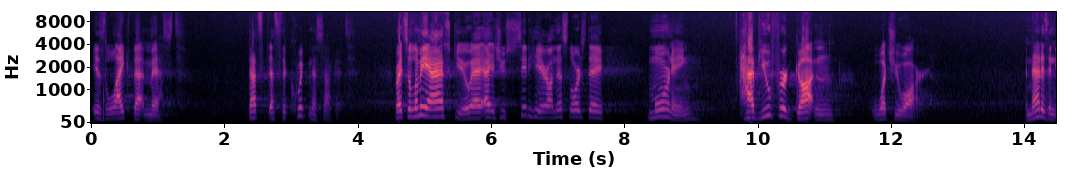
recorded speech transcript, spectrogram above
is like that mist. That's, that's the quickness of it. Right? So let me ask you, as you sit here on this Lord's Day morning, have you forgotten what you are? And that is an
